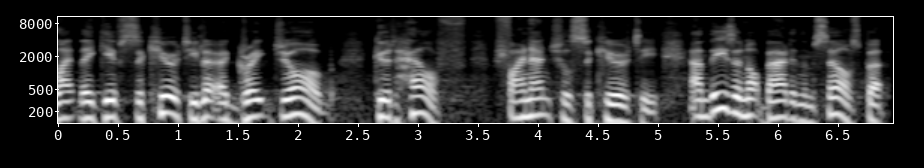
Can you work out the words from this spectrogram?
like they give security, like a great job, good health, financial security. And these are not bad in themselves, but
